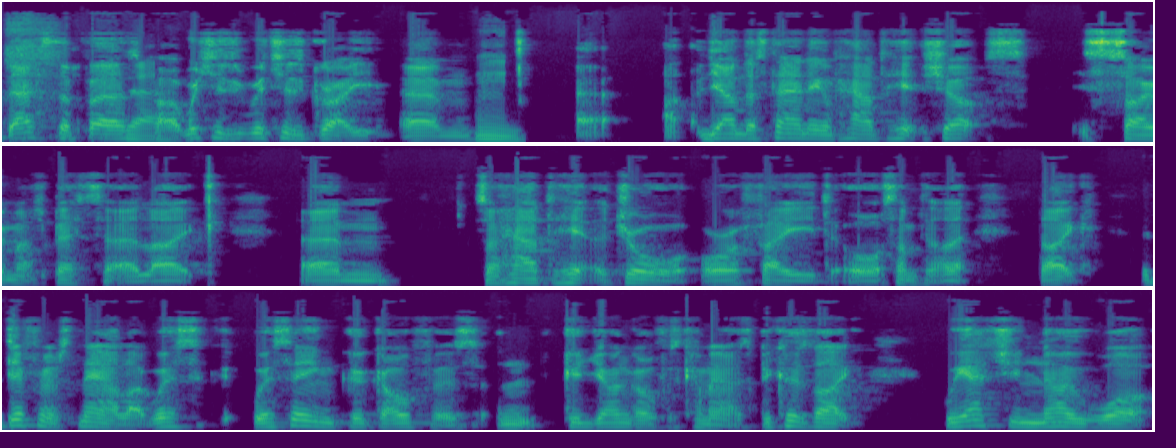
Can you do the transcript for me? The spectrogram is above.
that's the first Yeah. part, which is which is great. Um, Mm. uh, the understanding of how to hit shots is so much better. Like um, so how to hit a draw or a fade or something like that. Like the difference now, like we're we're seeing good golfers and good young golfers come out. It's because like we actually know what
